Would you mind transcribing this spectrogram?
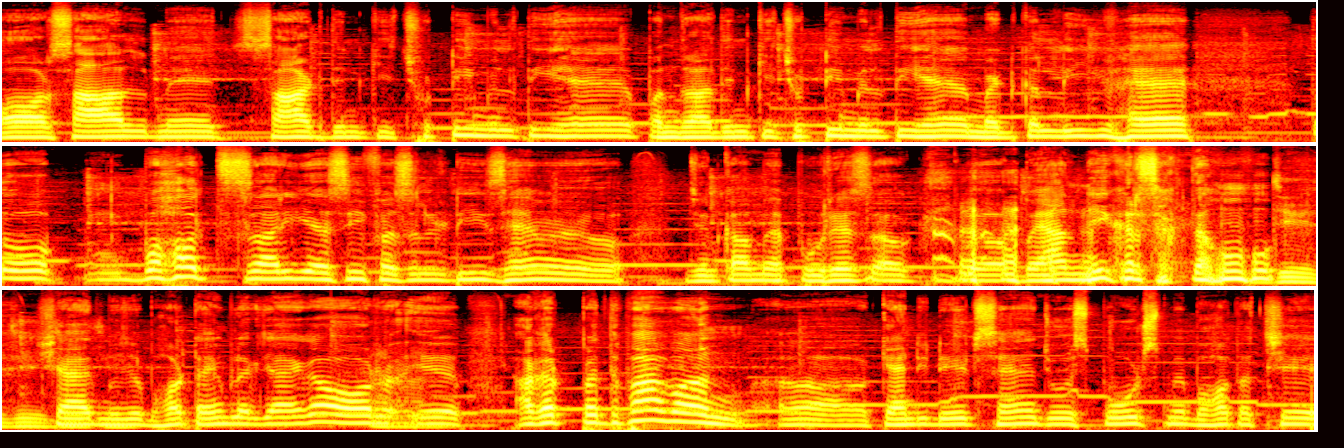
और साल में साठ दिन की छुट्टी मिलती है पंद्रह दिन की छुट्टी मिलती है मेडिकल लीव है। तो बहुत सारी ऐसी फैसिलिटीज़ हैं जिनका मैं पूरे बयान नहीं कर सकता हूँ शायद जी, मुझे बहुत टाइम लग जाएगा और हाँ। अगर प्रतिभावान कैंडिडेट्स हैं जो स्पोर्ट्स में बहुत अच्छे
